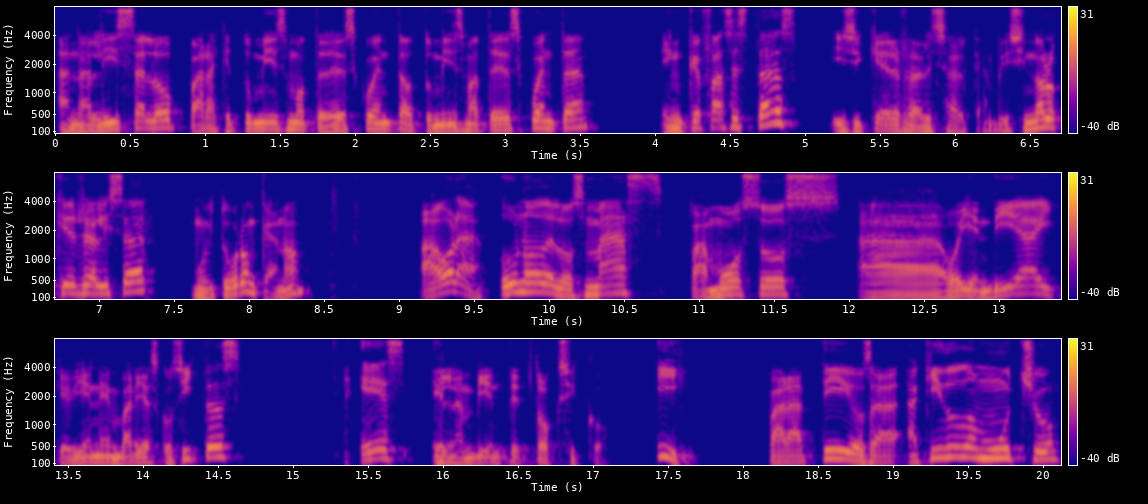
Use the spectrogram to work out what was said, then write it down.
analízalo para que tú mismo te des cuenta o tú misma te des cuenta en qué fase estás y si quieres realizar el cambio. Y si no lo quieres realizar, muy tu bronca, ¿no? Ahora, uno de los más famosos ah, hoy en día y que vienen varias cositas es el ambiente tóxico. Y para ti, o sea, aquí dudo mucho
